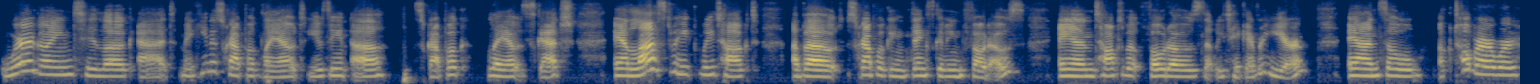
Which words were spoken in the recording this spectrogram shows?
we're going to look at making a scrapbook layout using a scrapbook layout sketch. And last week we talked about scrapbooking Thanksgiving photos and talked about photos that we take every year. And so October, we're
